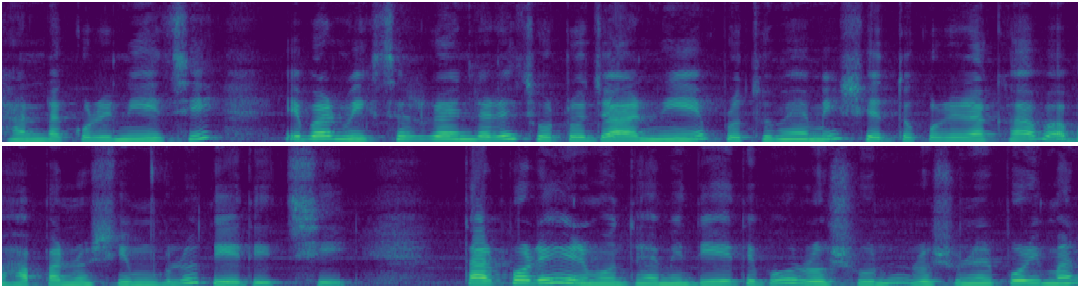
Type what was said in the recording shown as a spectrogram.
ঠান্ডা করে নিয়েছি। এবার মিক্সার গ্রাইন্ডারে ছোট জার নিয়ে প্রথমে আমি সেদ্ধ করে রাখা বা ভাপানো শিমগুলো দিয়ে দিচ্ছি। তারপরে এর মধ্যে আমি দিয়ে দেব রসুন। রসুনের পরিমাণ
